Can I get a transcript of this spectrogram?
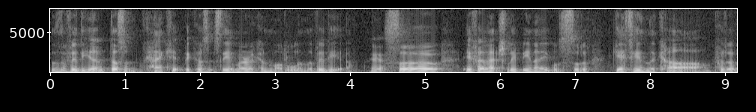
the video doesn't hack it because it's the American model in the video. Yes. So if I'd actually been able to sort of get in the car put a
